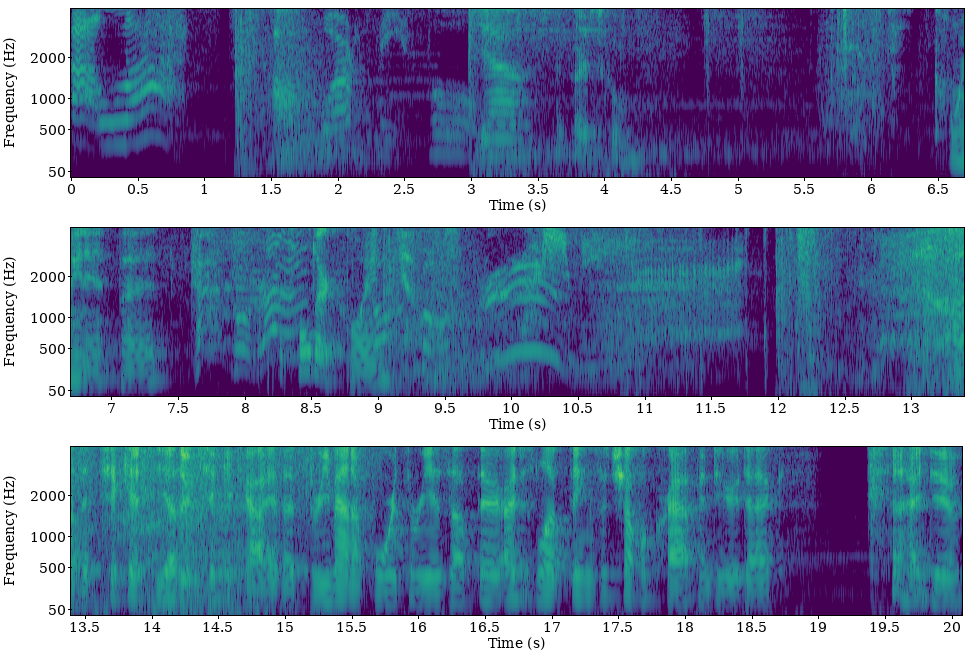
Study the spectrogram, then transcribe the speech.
At last, a worthy fool. Yeah, that card's cool. Coin it, but... Let's hold our coin. Uh, the ticket, the other ticket guy, the 3 mana 4 3 is up there. I just love things that shuffle crap into your deck. I do.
